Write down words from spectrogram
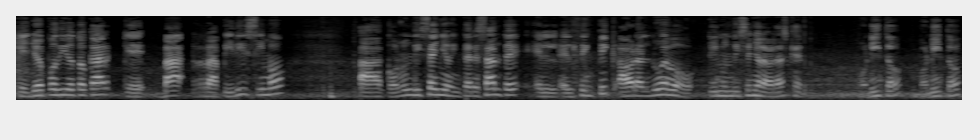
que yo he podido tocar, que va rapidísimo, ah, con un diseño interesante. El, el ThinkPic, ahora el nuevo, tiene un diseño, la verdad es que bonito, bonito,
